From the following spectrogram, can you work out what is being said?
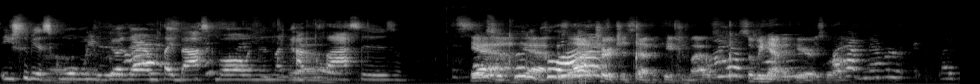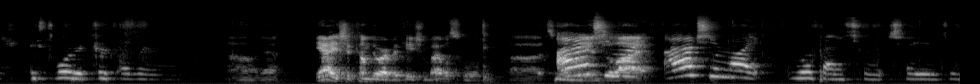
It used to be a school, and we would go there and play basketball, and then like have Yeah. classes. And, Yeah, pretty yeah. 'cause cool. A lot of churches have Vacation Bible School, so we have it here as well. I have never like explored a church all the way around. Oh yeah, yeah. You should come to our Vacation Bible School. Uh, it's I in actually July. might. I actually might work at a church. Tell you truth.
